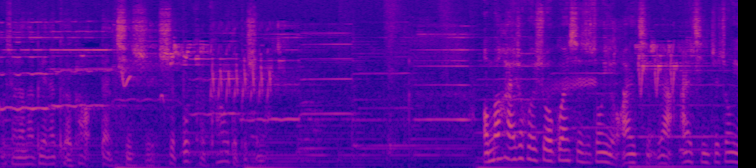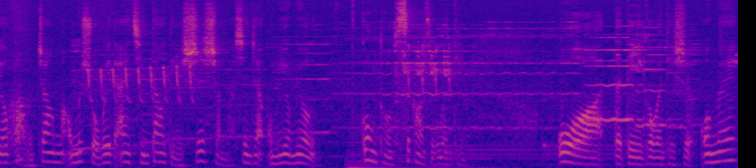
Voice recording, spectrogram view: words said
我想让它变得可靠，但其实是不可靠的，不是吗？我们还是会说，关系之中有爱情，让爱情之中有保障吗？我们所谓的爱情到底是什么？现在我们有没有共同思考这个问题？我的第一个问题是我们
